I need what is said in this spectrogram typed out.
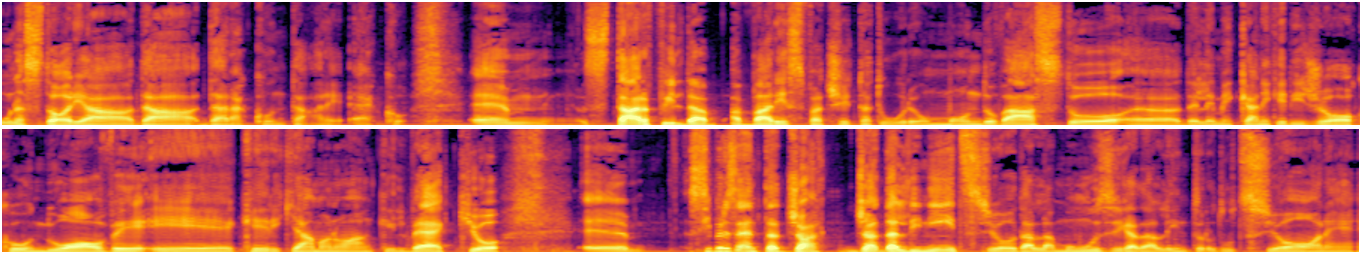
una storia da, da raccontare. Ecco, ehm, Starfield ha, ha, varie sfaccettature, un mondo vasto, eh, delle meccaniche di gioco nuove e che richiamano anche il vecchio. Eh, si presenta già, già, dall'inizio, dalla musica, dall'introduzione,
